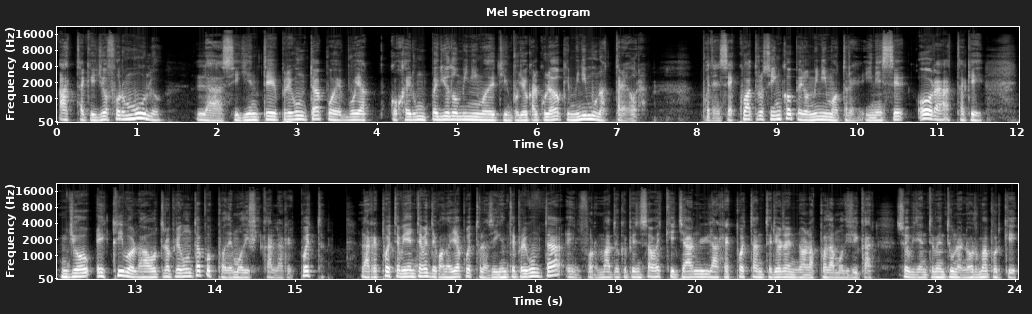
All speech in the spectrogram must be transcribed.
hasta que yo formulo la siguiente pregunta, pues voy a coger un periodo mínimo de tiempo. Yo he calculado que mínimo unas 3 horas. Pueden ser 4 o 5, pero mínimo 3. Y en esa hora hasta que yo escribo la otra pregunta, pues puede modificar la respuesta. La respuesta, evidentemente, cuando haya puesto la siguiente pregunta, el formato que he pensado es que ya las respuestas anteriores no las pueda modificar. Eso, evidentemente, una norma porque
